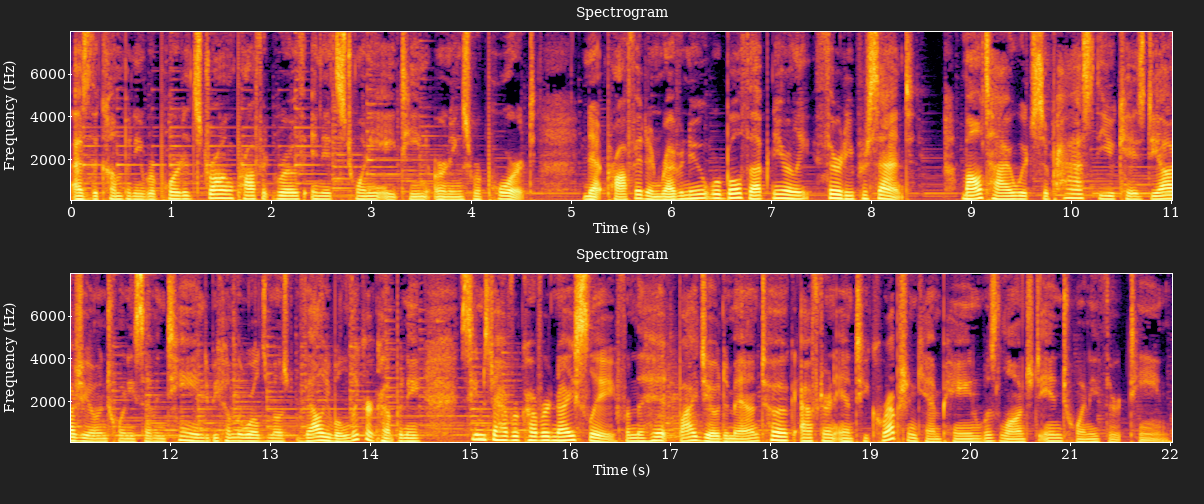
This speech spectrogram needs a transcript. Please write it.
as the company reported strong profit growth in its 2018 earnings report. Net profit and revenue were both up nearly 30%. Moutai, which surpassed the UK's Diageo in 2017 to become the world's most valuable liquor company, seems to have recovered nicely from the hit Baijiu demand took after an anti corruption campaign was launched in 2013.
